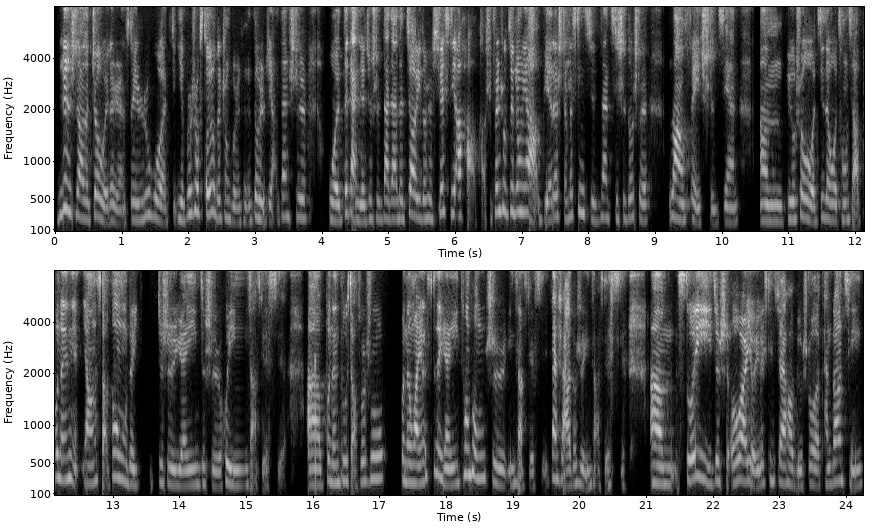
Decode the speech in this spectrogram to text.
认识到的周围的人，所以如果也不是说所有的中国人可能都是这样，但是我的感觉就是大家的教育都是学习要好，考试分数最重要，别的什么兴趣那其实都是浪费时间。嗯，比如说我记得我从小不能养小动物的，就是原因就是会影响学习啊，不能读小说书不能玩游戏的原因，通通是影响学习，干啥都是影响学习。嗯，所以就是偶尔有一个兴趣爱好，比如说弹钢琴，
